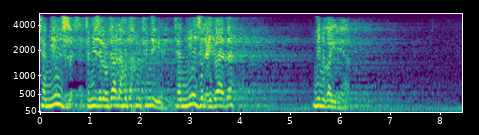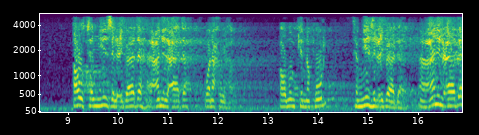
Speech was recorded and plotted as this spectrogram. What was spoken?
تمييز تمييز الهدى له دخل في النية. تمييز العبادة من غيرها. أو تمييز العبادة عن العادة ونحوها. أو ممكن نقول تمييز العبادة عن العادة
